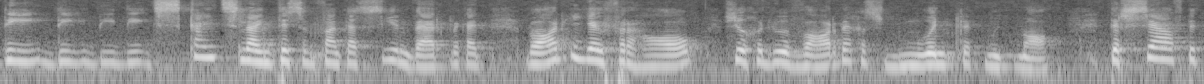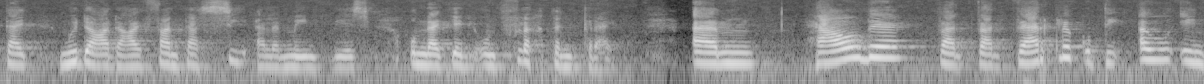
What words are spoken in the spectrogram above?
die die die die skeidslyn tussen fantasie en werklikheid waar jy jou verhaal so geloofwaardig as moontlik moet maak. Terselfdertyd moet daar daai fantasie element wees omdat jy die ontvlugting kry. Ehm helde wat wat werklik op die ou en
